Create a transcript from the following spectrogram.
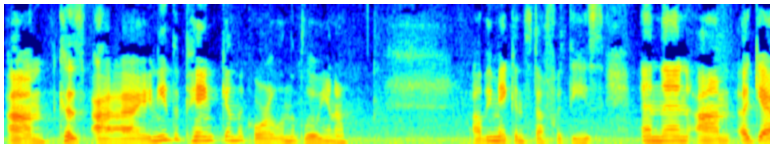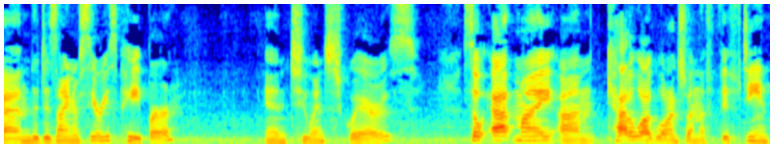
because um, I need the pink and the coral and the blue, you know. I'll be making stuff with these. And then, um, again, the designer series paper in two inch squares. So at my um, catalog launch on the 15th,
